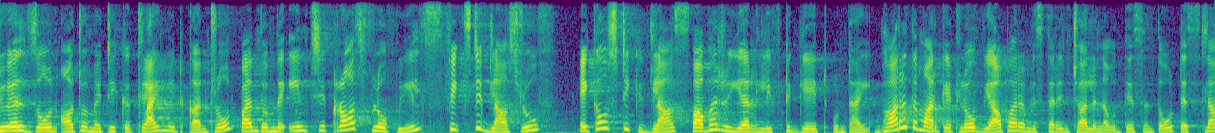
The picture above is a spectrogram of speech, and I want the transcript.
dual zone automatic climate control పంతొమ్మిది inch cross flow wheels fixed glass roof acoustic glass power rear lift gate ఉంటాయి భారత మార్కెట్లో వ్యాపారం విస్తరించాలన్న ఉద్దేశంతో టెస్లా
